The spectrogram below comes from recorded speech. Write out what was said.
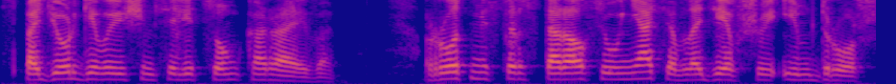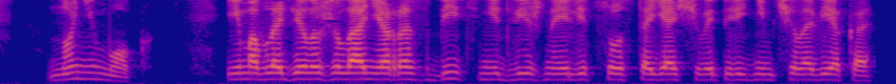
с подергивающимся лицом Караева. Ротмистер старался унять овладевшую им дрожь, но не мог. Им овладело желание разбить недвижное лицо стоящего перед ним человека,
